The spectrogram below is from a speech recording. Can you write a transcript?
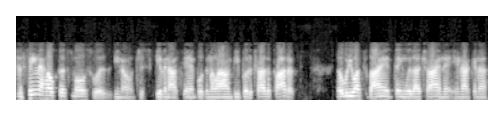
the thing that helped us most was you know just giving out samples and allowing people to try the product. nobody wants to buy anything without trying it. You're not gonna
